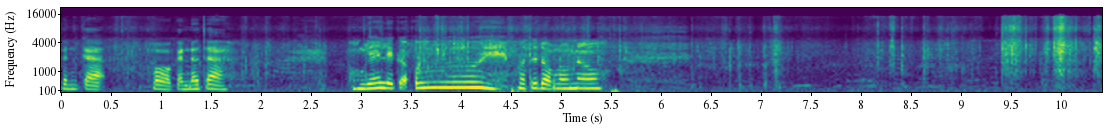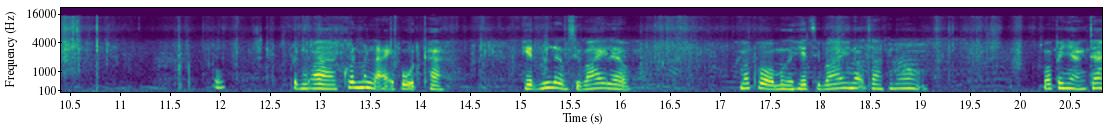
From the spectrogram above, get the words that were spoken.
พิ่นกะพอกันแล้วจ้ะของยายเล็กก็โอ้ย พอแต่ดอกเนาๆเป็นว่าคนมันหลายโพูดค่ะ เห็ดมันเริ่มสิไหวแล้ว มาพอมือเห็ดสิไหวเนาะจ้าพี่น้องว่าเป็นอย่างจ้า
